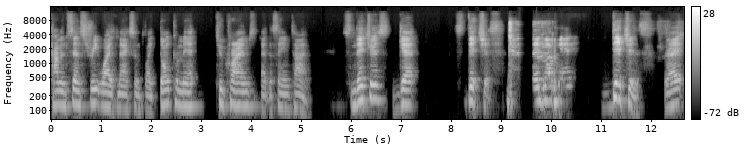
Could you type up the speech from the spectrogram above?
common sense streetwise maxims like don't commit two crimes at the same time. Snitches get stitches. End up in ditches, right?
